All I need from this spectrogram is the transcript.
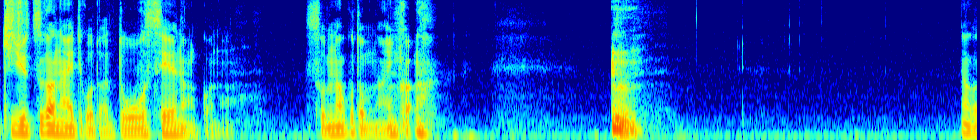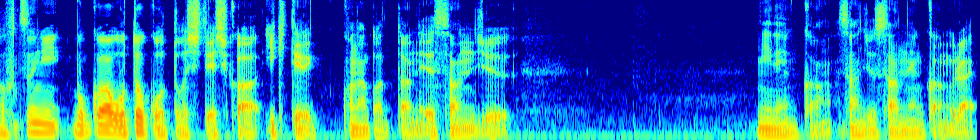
記述がないってことは同性なんかな。そんなこともないんかな。なんか普通に僕は男としてしか生きてこなかったんで32年間33年間ぐらい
